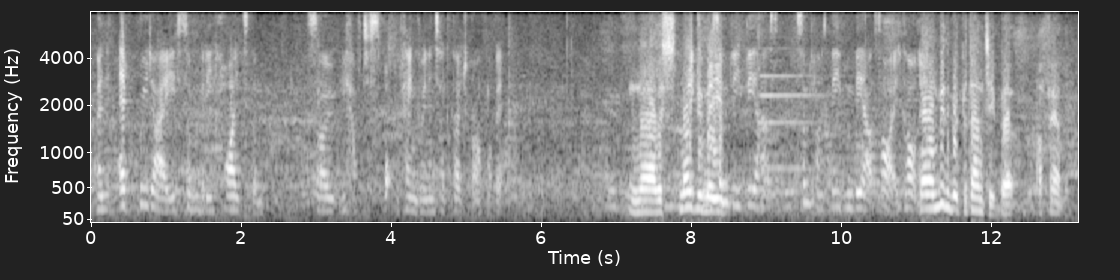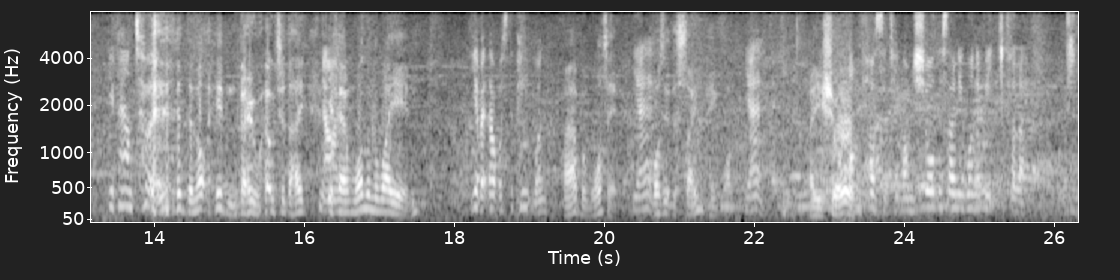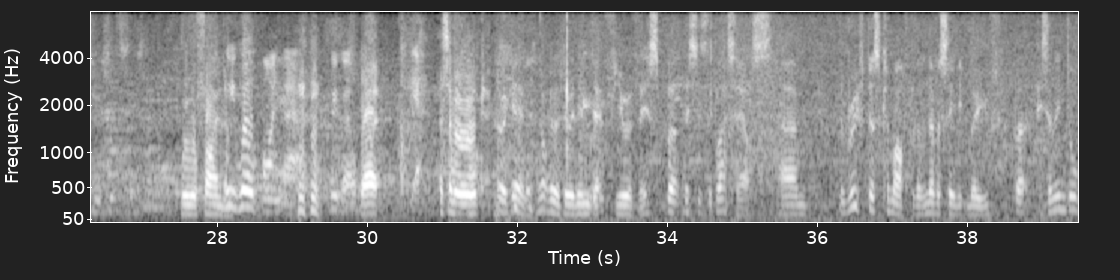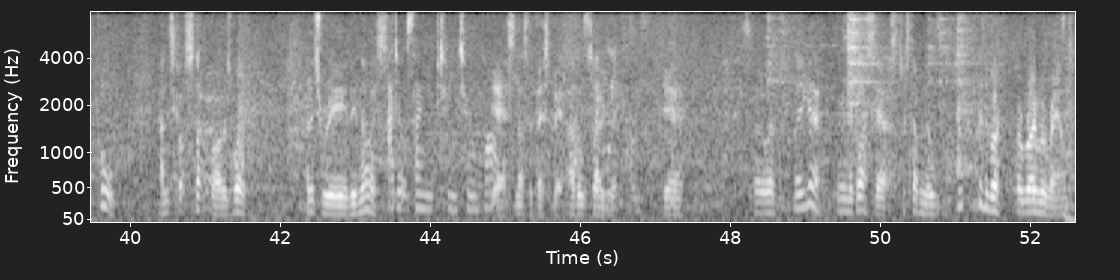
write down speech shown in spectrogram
and every day somebody hides them. So you have to spot the penguin and take a photograph of it. No, this may be me. somebody be out, sometimes be even be outside, can't it? Well, I'm being a bit pedantic, but I found them. You found two. They're not hidden very well today. No. We found one on the way in. yeah, but that was the pink one. Ah, but was it? Yeah. Was it the same pink one? Yeah, Are you sure? I'm positive. I'm sure there's only one of each colour. we will find them. We will find out. we will. Right, Yeah. let's have a walk. So again, not going to do an in-depth view of this, but this is the glass house. Um, the roof does come off, but I've never seen it move. But it's an indoor pool, and it's got a snack bar as well, and it's really nice. Adults only between two and five. Yes, and that's the best bit. Adults only. Yeah. So uh, there you go. We're in the glass house, just having a bit of a, a roam around.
